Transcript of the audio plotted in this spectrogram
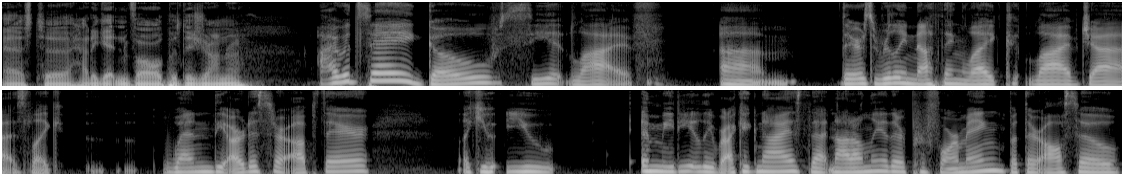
as to how to get involved with the genre? I would say go see it live. Um, there's really nothing like live jazz. Like when the artists are up there, like you you immediately recognize that not only are they performing, but they're also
